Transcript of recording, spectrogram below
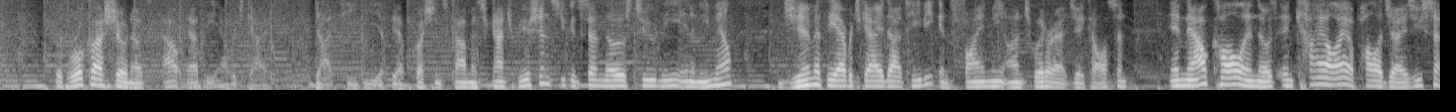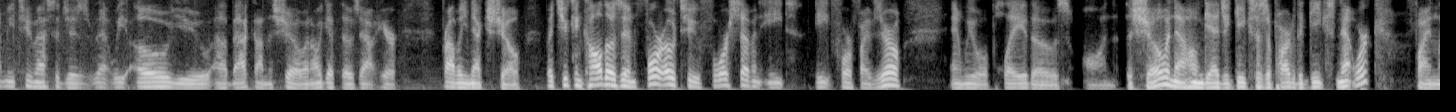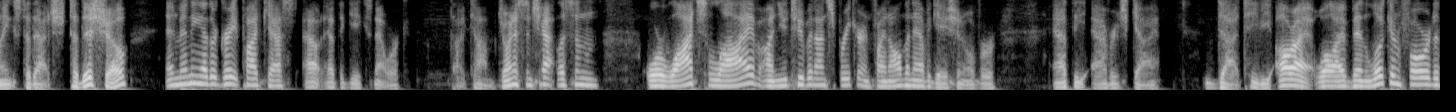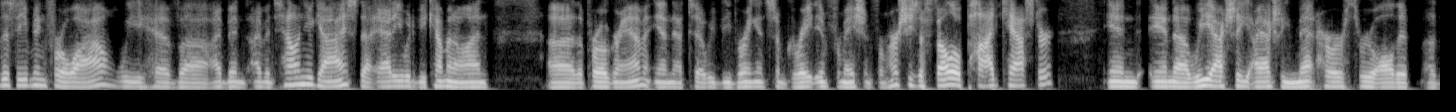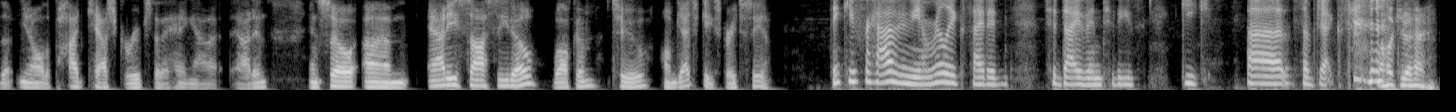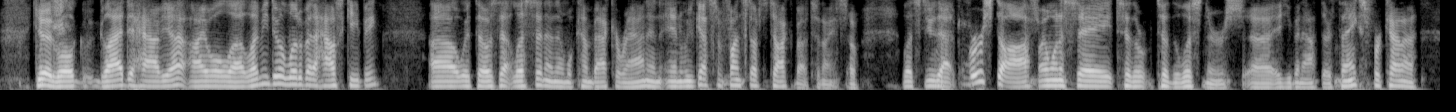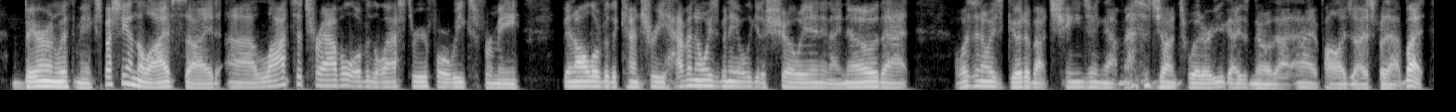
with world-class show notes out at the AverageGuy.tv. If you have questions, comments, or contributions, you can send those to me in an email, jim at the AverageGuy.tv. You can find me on Twitter at jcollison and now call in those. And Kyle, I apologize. You sent me two messages that we owe you uh, back on the show, and I'll get those out here probably next show. But you can call those in 402 478 8450, and we will play those on the show. And now Home Gadget Geeks is a part of the Geeks Network. Find links to that sh- to this show and many other great podcasts out at thegeeksnetwork.com. Join us in chat, listen, or watch live on YouTube and on Spreaker, and find all the navigation over at the Average Guy TV. All right. Well, I've been looking forward to this evening for a while. We have. Uh, I've been. I've been telling you guys that Addy would be coming on uh, the program, and that uh, we'd be bringing some great information from her. She's a fellow podcaster, and and uh, we actually. I actually met her through all the uh, the you know all the podcast groups that I hang out out in, and so um, Addy Saucedo, welcome to Home Gadget Geeks. Great to see you. Thank you for having me. I'm really excited to dive into these geek uh, subjects. oh, good, good. Well, glad to have you. I will uh, let me do a little bit of housekeeping uh, with those that listen, and then we'll come back around, and, and we've got some fun stuff to talk about tonight. So let's do that. Okay. First off, I want to say to the to the listeners, uh, you've been out there, thanks for kind of bearing with me, especially on the live side. Uh, lots of travel over the last three or four weeks for me. Been all over the country. Haven't always been able to get a show in, and I know that I wasn't always good about changing that message on Twitter. You guys know that, and I apologize for that. But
